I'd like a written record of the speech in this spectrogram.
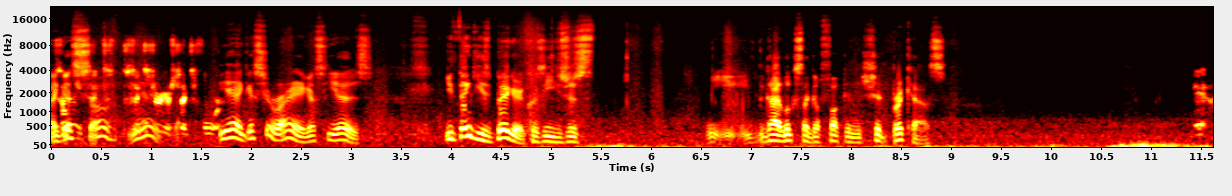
I He's guess so. six, six yeah. three or six four. Yeah, I guess you're right. I guess he is. You think he's bigger because he's just he- the guy looks like a fucking shit brick house. Yeah.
